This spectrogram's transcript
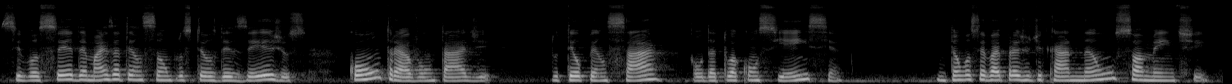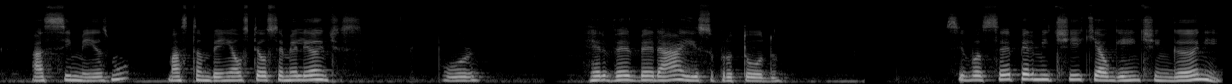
Se você der mais atenção para os teus desejos contra a vontade do teu pensar ou da tua consciência, então você vai prejudicar não somente a si mesmo, mas também aos teus semelhantes, por reverberar isso para o todo. Se você permitir que alguém te engane,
